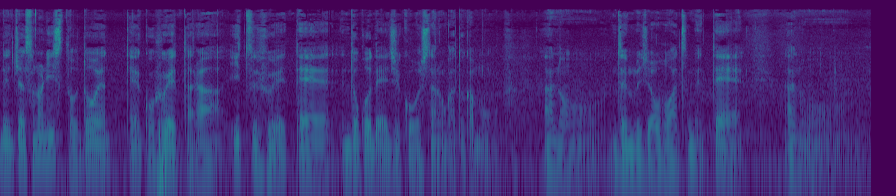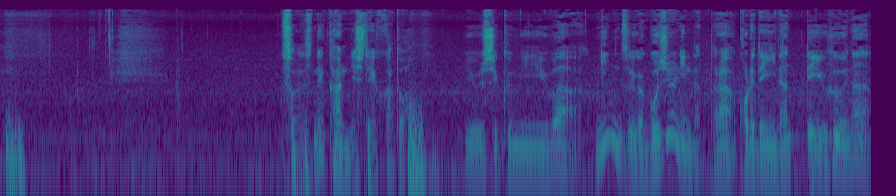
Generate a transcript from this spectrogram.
でじゃあそのリストをどうやってこう増えたらいつ増えてどこで受講したのかとかもあの全部情報を集めてあのそうですね。管理していくかという仕組みは人数が50人だったらこれでいいなっていう風な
